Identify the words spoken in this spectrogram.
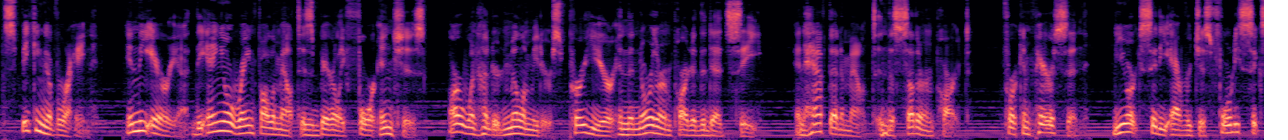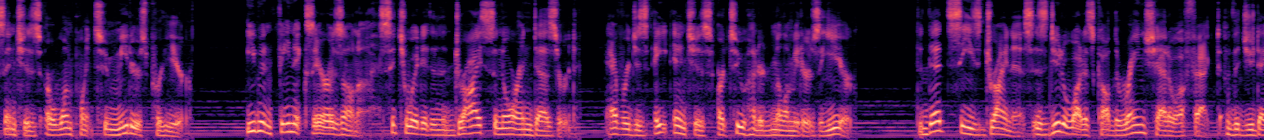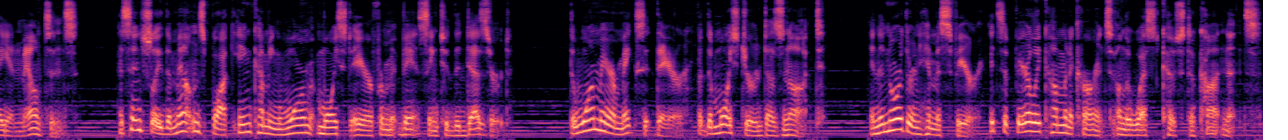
Speaking of rain, in the area, the annual rainfall amount is barely 4 inches, or 100 millimeters, per year in the northern part of the Dead Sea, and half that amount in the southern part. For comparison, New York City averages 46 inches or 1.2 meters per year. Even Phoenix, Arizona, situated in the dry Sonoran Desert, averages 8 inches or 200 millimeters a year. The Dead Sea's dryness is due to what is called the rain shadow effect of the Judean mountains. Essentially, the mountains block incoming warm, moist air from advancing to the desert. The warm air makes it there, but the moisture does not. In the Northern Hemisphere, it's a fairly common occurrence on the west coast of continents.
